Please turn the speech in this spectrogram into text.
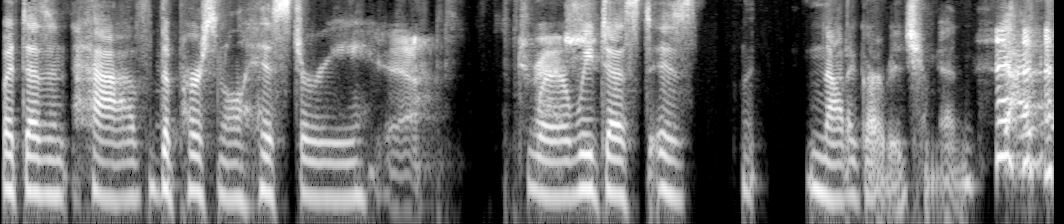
but doesn't have the personal history yeah. where we just is not a garbage human. Yeah, I,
